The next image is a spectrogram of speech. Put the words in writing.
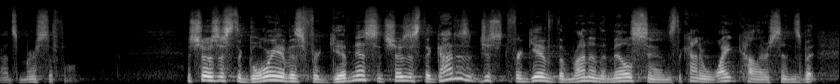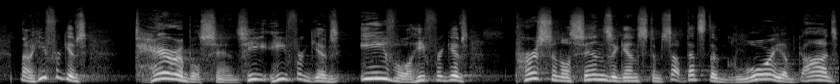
God's merciful. It shows us the glory of his forgiveness. It shows us that God doesn't just forgive the run of the mill sins, the kind of white collar sins, but no, he forgives terrible sins. He, he forgives evil. He forgives personal sins against himself. That's the glory of God's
